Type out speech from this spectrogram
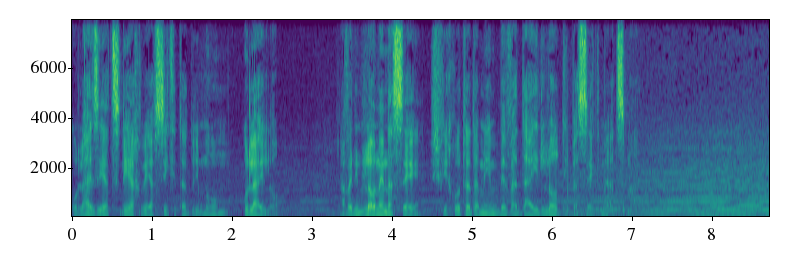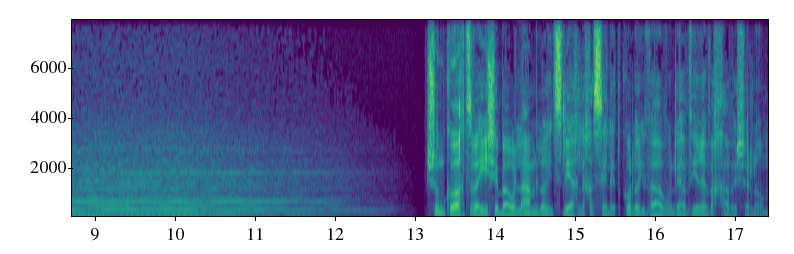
אולי זה יצליח ויפסיק את הדימום, אולי לא. אבל אם לא ננסה, שפיכות הדמים בוודאי לא תיפסק מעצמה. שום כוח צבאי שבעולם לא הצליח לחסל את כל אויביו ולהביא רווחה ושלום.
